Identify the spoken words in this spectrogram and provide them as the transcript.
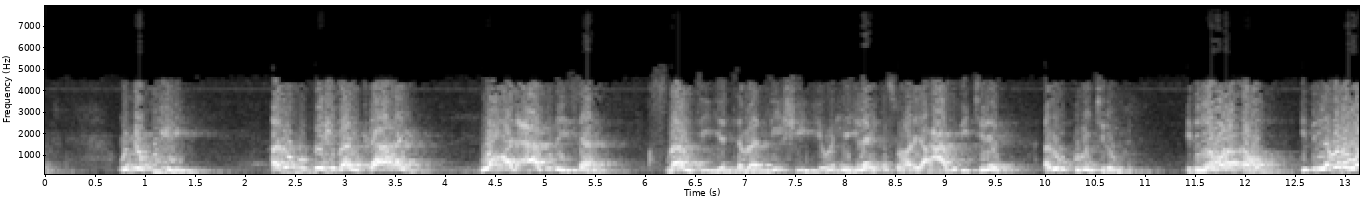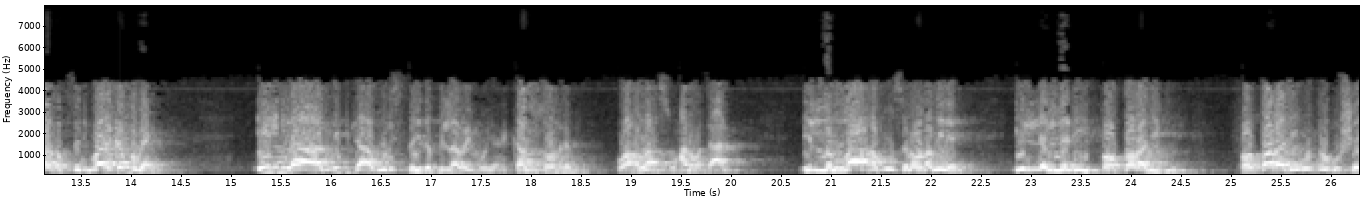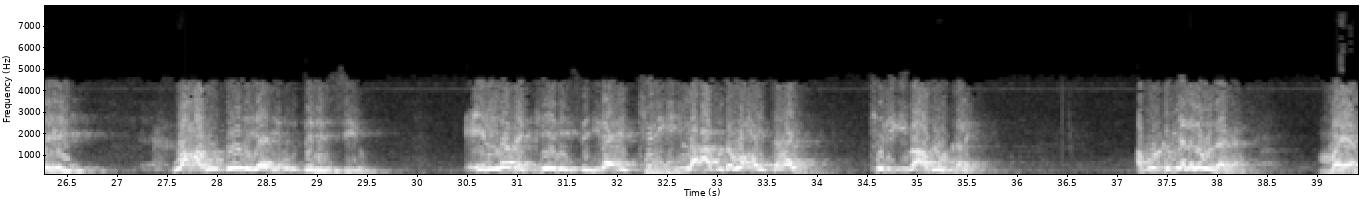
Wuxuu ku yidhi anigu beri baan ka ahay waxaad caabudaysaan asnaamtii iyo tamaatiishii iyo wixii ilaahay ka soo hadhay caabudi jireen anigu kuma jiro. Idin lamana qabo idin lamana waafaqsani waana ka fogaa ilaa midka abuuristayda bilaabay mooyaane kaasuu soo reebay. Waa allah subxaana wa tacaala. Ila allaha muusan odhanine ila aladii fataranii buu yii fataranii wuxuu u sheegay waxa uu doonayaa inuu dareensiiyo cillada keenaysa ilaahay keligii in la caabudo waxay tahay keligiiba abuurka leh abuurka miyaa lala wadaagaa maya.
